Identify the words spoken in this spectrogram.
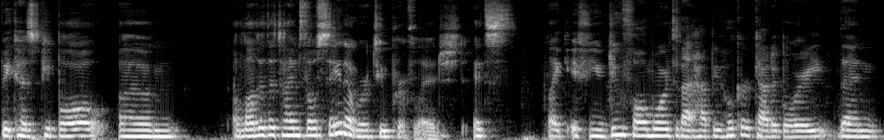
because people um, a lot of the times they'll say that we're too privileged. It's like if you do fall more into that happy hooker category then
